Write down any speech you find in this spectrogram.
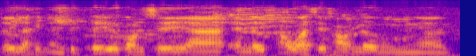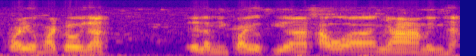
đây là hình ảnh thực tế con CN6 C6N mình quay ở ngoài trời ha. Đây là mình quay ở phía sau à, nhà mình ha.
